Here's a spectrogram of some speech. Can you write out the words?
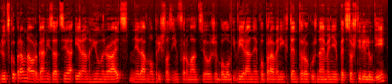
Ľudskoprávna organizácia Iran Human Rights nedávno prišla s informáciou, že bolo v Iráne popravených tento rok už najmenej 504 ľudí.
